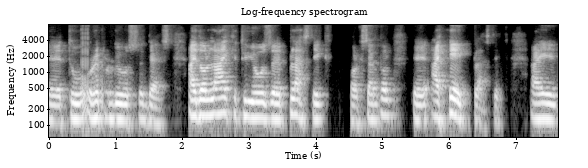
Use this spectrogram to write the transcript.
to reproduce this. I don't like to use plastic, for example. I hate plastic. I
